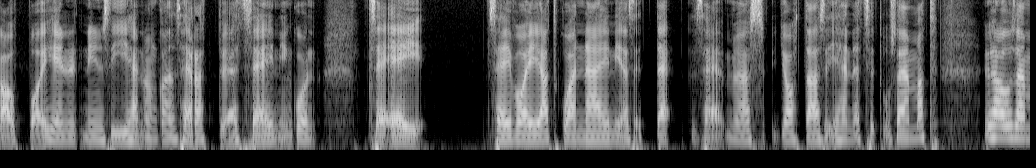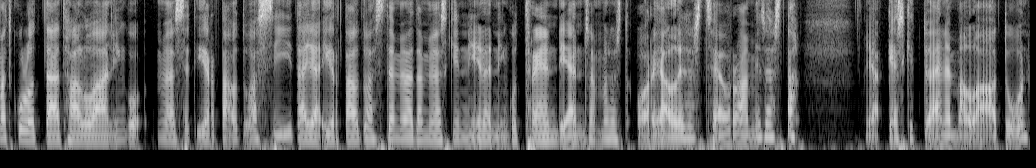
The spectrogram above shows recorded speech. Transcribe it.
kauppoihin, niin siihen on myös herätty, että se ei, niin kun, se ei, se ei voi jatkua näin ja sitten se myös johtaa siihen, että sit useammat, yhä useammat kuluttajat haluaa niin kuin myös sit irtautua siitä ja irtautua sitä myötä myöskin niiden niin kuin trendien semmoisesta orjallisesta seuraamisesta ja keskittyä enemmän laatuun.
